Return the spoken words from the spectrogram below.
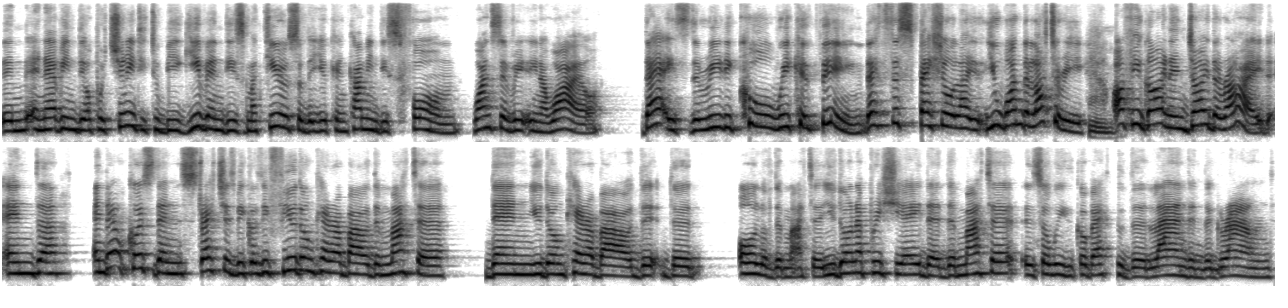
and, and having the opportunity to be given this material so that you can come in this form once every in a while, that is the really cool, wicked thing. That's the special, like you won the lottery. Mm. Off you go and enjoy the ride. And uh, and then of course then stretches because if you don't care about the matter, then you don't care about the the all of the matter. You don't appreciate that the matter. So we go back to the land and the ground.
